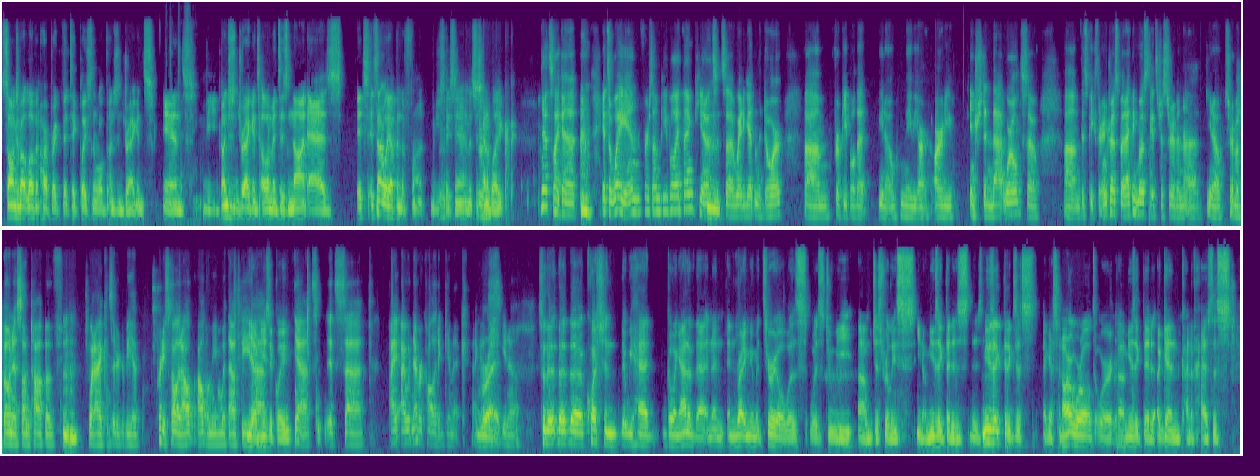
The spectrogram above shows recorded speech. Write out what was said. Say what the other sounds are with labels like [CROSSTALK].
songs about love and heartbreak that take place in the world of Dungeons and Dragons. And the Dungeons and Dragons element is not as it's it's not really up in the front. Would you say, Sam? It's just kind of like Yeah, it's like a [CLEARS THROAT] it's a way in for some people. I think you know it's Mhm. it's a way to get in the door um, for people that you know maybe are already interested in that world. So um, this piques their interest. But I think mostly it's just sort of an uh, you know sort of a bonus on top of mhm. what I consider to be a pretty solid al- album, even without the yeah, uh, musically. yeah. It's it's uh, I I would never call it a gimmick. I guess Right. you know. So the, the the question that we had going out of that and and, and writing new material was was do we um, just release you know music that is that is music that exists I guess in our world or uh, music that again kind of has this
